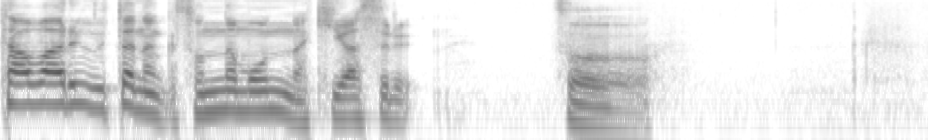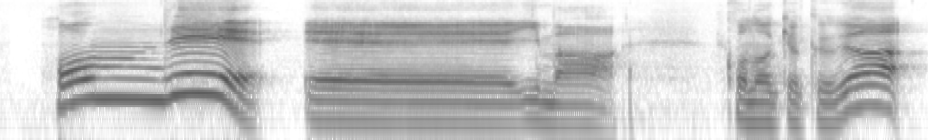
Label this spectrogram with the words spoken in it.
伝わる歌なんかそんなもんな気がするそう。ほんで、えー今、この曲が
